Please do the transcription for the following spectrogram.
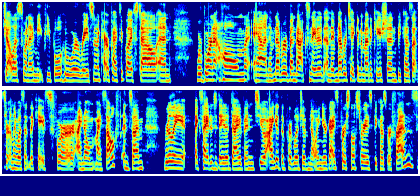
jealous when I meet people who were raised in a chiropractic lifestyle and were born at home and have never been vaccinated and they've never taken a medication because that certainly wasn't the case for I know myself. And so I'm really excited today to dive into. I get the privilege of knowing your guys' personal stories because we're friends,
